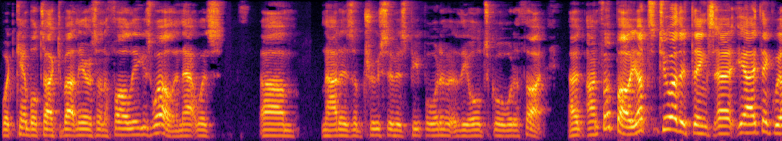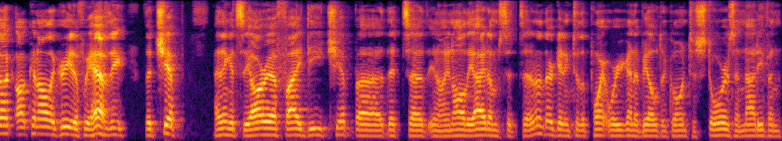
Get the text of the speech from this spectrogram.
what Kimball talked about in the Arizona Fall League as well, and that was um, not as obtrusive as people would have, the old school would have thought. Uh, on football, two other things. Uh, yeah, I think we all, all can all agree if we have the the chip I think it's the RFID chip uh, that's uh, you know in all the items that uh, they're getting to the point where you're going to be able to go into stores and not even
